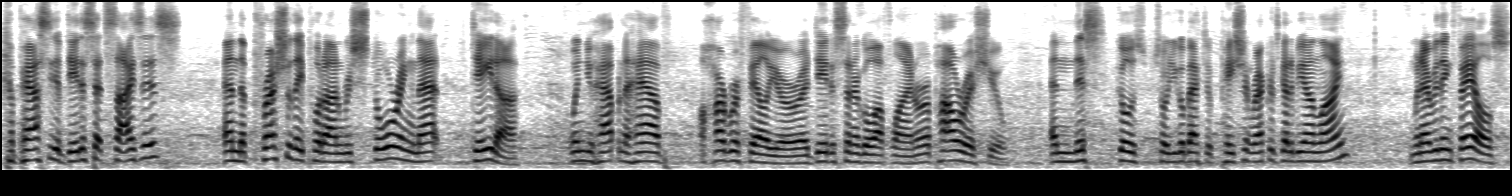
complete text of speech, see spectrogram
capacity of data set sizes and the pressure they put on restoring that data when you happen to have a hardware failure or a data center go offline or a power issue. And this goes, so you go back to patient records got to be online. When everything fails,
